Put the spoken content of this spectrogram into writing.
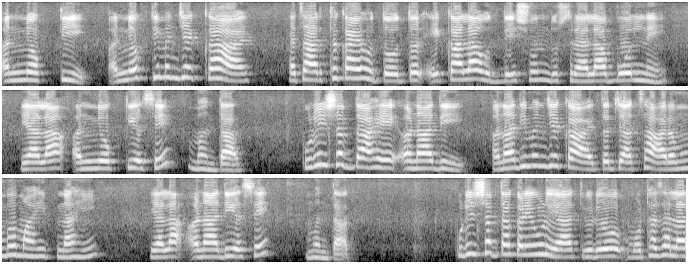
अन्योक्ती. अन्योक्ती म्हणजे काय? याचा अर्थ काय होतो? तर एकाला उद्देशून दुसऱ्याला बोलणे. याला अन्योक्ती असे म्हणतात. पुढील शब्द आहे अनादी. अनादी म्हणजे काय? तर ज्याचा आरंभ माहीत नाही याला अनादी असे म्हणतात. पुढील शब्दाकडे उडूयात व्हिडिओ मोठा झाला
